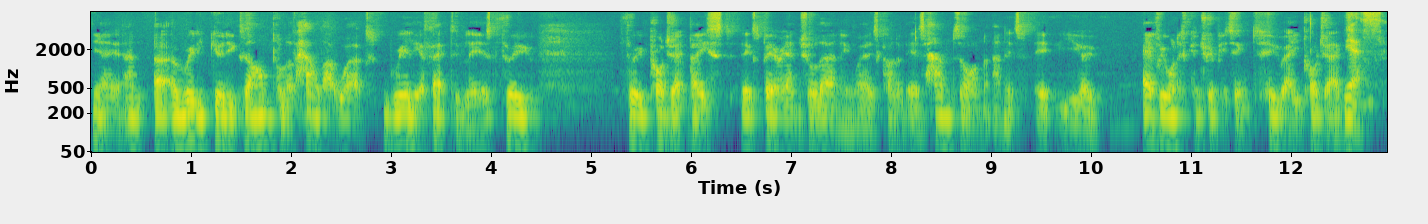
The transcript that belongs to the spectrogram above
You know, and a, really good example of how that works really effectively is through through project based experiential learning, where it's kind of it's hands on and it's it, you know everyone is contributing to a project. Yes.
